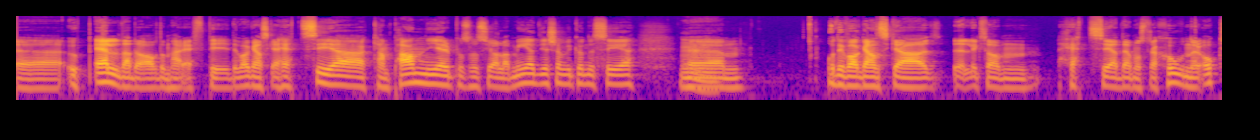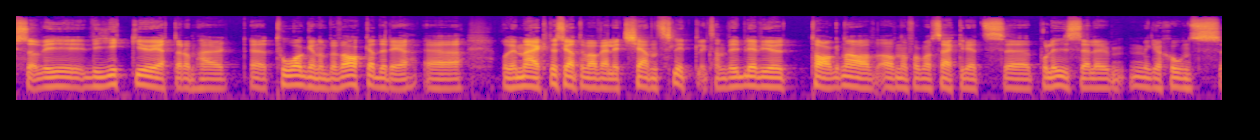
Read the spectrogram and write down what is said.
uh, uppeldade av de här FPI. Det var ganska hetsiga kampanjer på sociala medier som vi kunde se. Mm. Um, och det var ganska liksom hetsiga demonstrationer också. Vi, vi gick ju i ett av de här uh, tågen och bevakade det. Uh, och det märktes ju att det var väldigt känsligt. Liksom. Vi blev ju tagna av, av någon form av säkerhetspolis eller migrations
